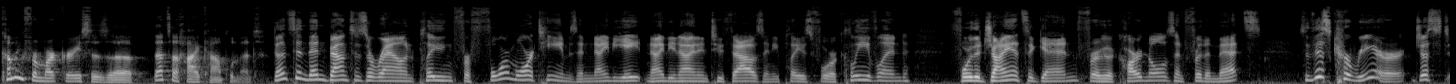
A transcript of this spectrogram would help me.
coming from Mark Grace is a that's a high compliment. Dunston then bounces around playing for four more teams in 98, 99 and 2000. He plays for Cleveland, for the Giants again, for the Cardinals and for the Mets. So this career just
